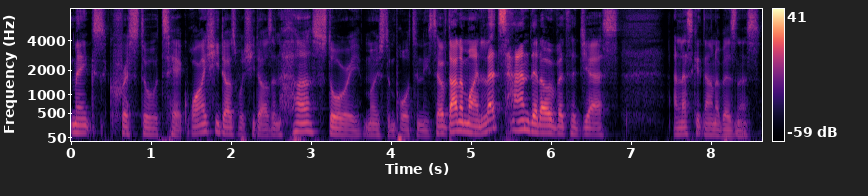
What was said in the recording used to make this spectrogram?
makes Crystal tick, why she does what she does, and her story, most importantly. So, with that in mind, let's hand it over to Jess and let's get down to business.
